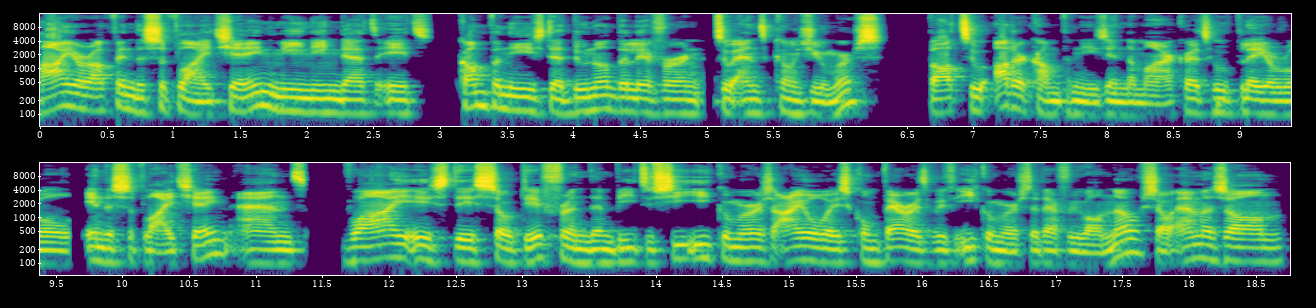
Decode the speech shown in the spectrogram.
higher up in the supply chain, meaning that it's companies that do not deliver to end consumers, but to other companies in the market who play a role in the supply chain. And why is this so different than B2C e-commerce? I always compare it with e-commerce that everyone knows. So Amazon,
